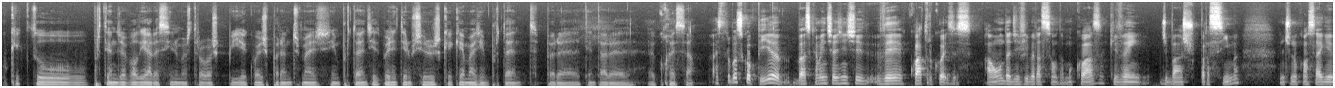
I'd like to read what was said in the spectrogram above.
o que é que tu pretendes avaliar assim numa estroboscopia? Quais os parâmetros mais importantes? E depois, em termos cirúrgicos, o que é que é mais importante para tentar a, a correção? A estroboscopia, basicamente, a gente vê quatro coisas. A onda de vibração da mucosa, que vem de baixo para cima. A gente não consegue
